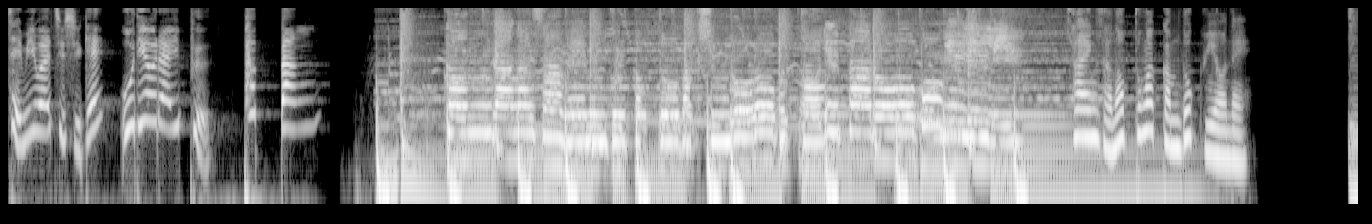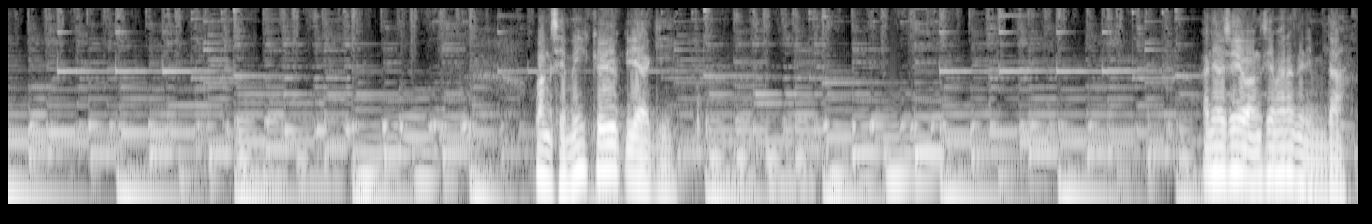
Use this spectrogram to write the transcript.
재미와 지식의 오디오 라이프 팟빵! 건강한 사회는 불법도박 신고로부터 1850112 사행산업통합감독위원회. 왕샘의 교육 이야기. 안녕하세요. 왕샘 하나근입니다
